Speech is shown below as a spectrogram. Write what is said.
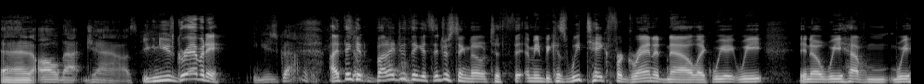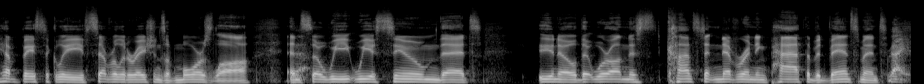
and all that jazz. you can use gravity. You use gravity. I think So- it, but I do oh. think it's interesting though to. Th- I mean, because we take for granted now, like we we you know we have we have basically several iterations of Moore's law, and so we we assume that you know that we're on this constant, never-ending path of advancement, Right.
